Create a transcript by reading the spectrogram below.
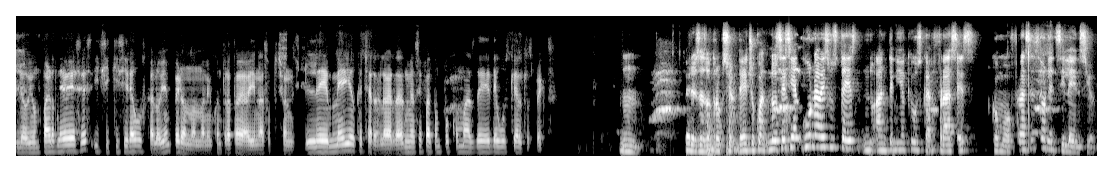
Lo vi un par de veces y sí quisiera buscarlo bien, pero no, no lo encuentro todavía bien las opciones. Le medio cacharra, la verdad me hace falta un poco más de, búsqueda al respecto. Mm, pero esa es otra opción. De hecho, no sé si alguna vez ustedes han tenido que buscar frases como frases sobre el silencio.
